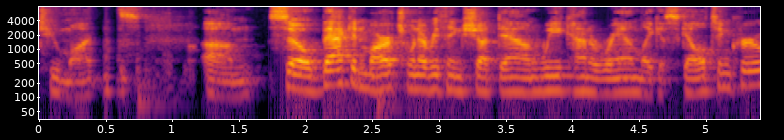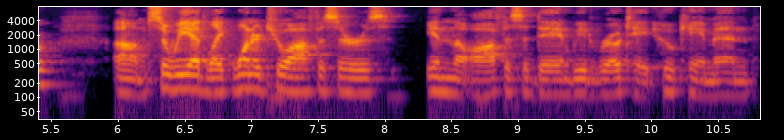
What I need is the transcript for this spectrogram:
two months. Um, so back in March, when everything shut down, we kind of ran like a skeleton crew. Um, so we had like one or two officers in the office a day, and we'd rotate who came in.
